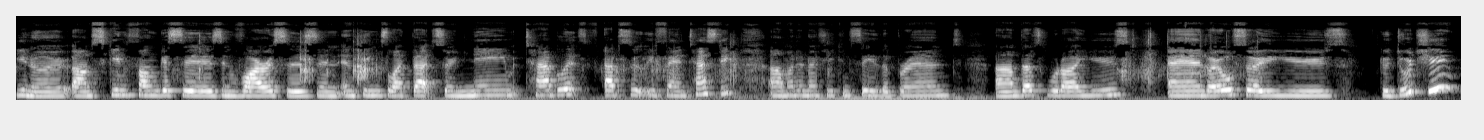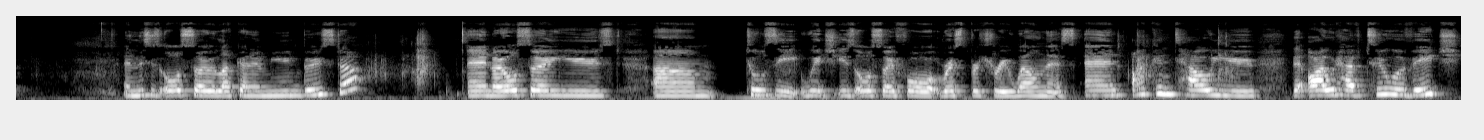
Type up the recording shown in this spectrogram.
you know, um, skin funguses and viruses and, and things like that. So neem tablets, absolutely fantastic. Um, I don't know if you can see the brand. Um, that's what I used. And I also use Guduchi. And this is also like an immune booster. And I also used um, Tulsi, which is also for respiratory wellness. And I can tell you that I would have two of each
